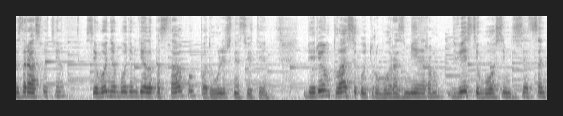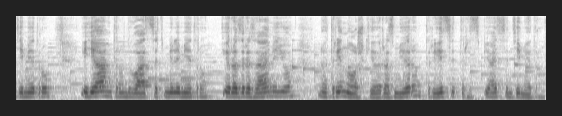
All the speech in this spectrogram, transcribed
Здравствуйте! Сегодня будем делать подставку под уличные цветы. Берем пластиковую трубу размером 280 сантиметров и диаметром 20 миллиметров и разрезаем ее на три ножки размером 30-35 сантиметров.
